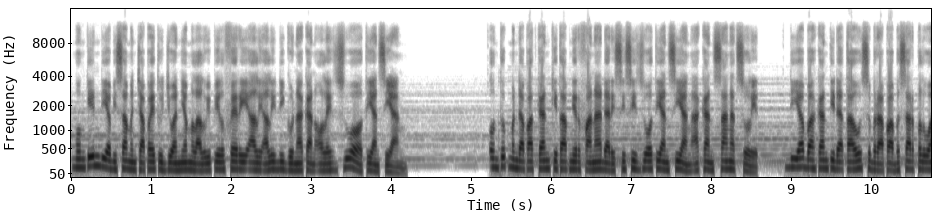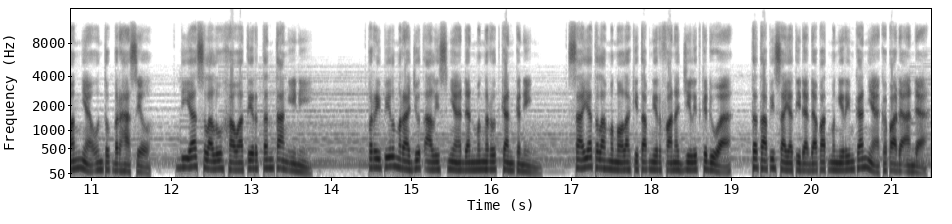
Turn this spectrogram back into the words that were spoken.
Mungkin dia bisa mencapai tujuannya melalui pil fairy alih-alih digunakan oleh Zuo Tianxiang. Untuk mendapatkan kitab Nirvana dari sisi Zuo Tianxiang akan sangat sulit. Dia bahkan tidak tahu seberapa besar peluangnya untuk berhasil. Dia selalu khawatir tentang ini. Peripil merajut alisnya dan mengerutkan kening. Saya telah mengolah kitab Nirvana jilid kedua, tetapi saya tidak dapat mengirimkannya kepada Anda.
